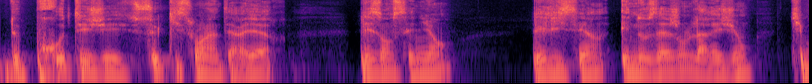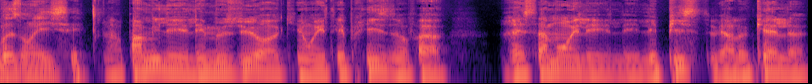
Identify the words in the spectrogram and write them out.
de protéger ceux qui sont à l'intérieur, les enseignants, les lycéens et nos agents de la région qui bossent dans les lycées. Alors parmi les, les mesures qui ont été prises, enfin récemment et les, les, les pistes vers lesquelles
